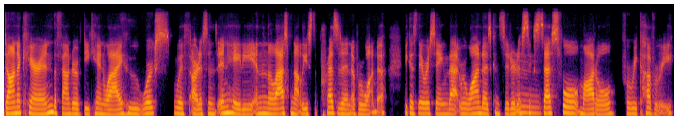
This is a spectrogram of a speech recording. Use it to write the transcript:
Donna Karan, the founder of DKNY, who works with artisans in Haiti. And then the last but not least, the president of Rwanda, because they were saying that Rwanda is considered mm. a successful model for recovery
